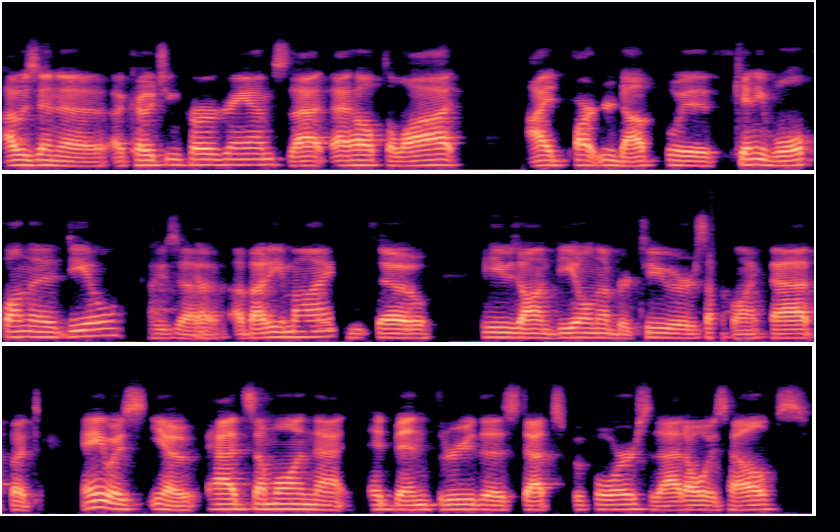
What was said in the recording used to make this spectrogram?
I was in a, a coaching program, so that, that helped a lot. I'd partnered up with Kenny Wolf on the deal who's a, a buddy of mine. And so he was on deal number two or something like that. But anyways, you know, had someone that had been through the steps before, so that always helps.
